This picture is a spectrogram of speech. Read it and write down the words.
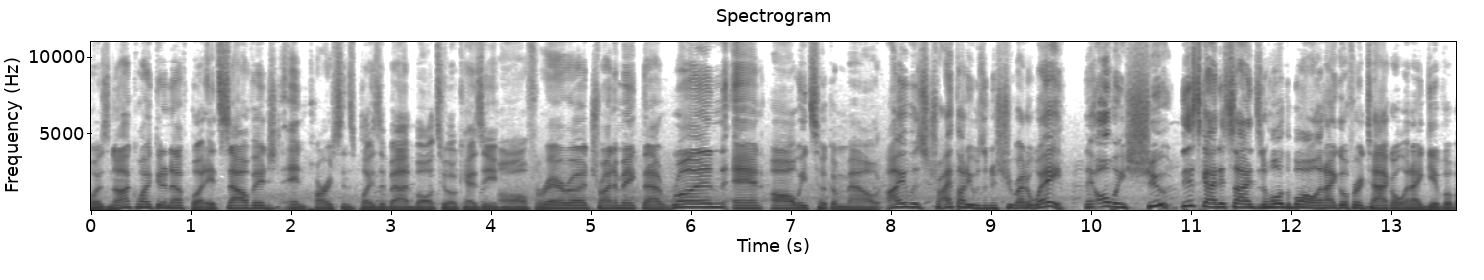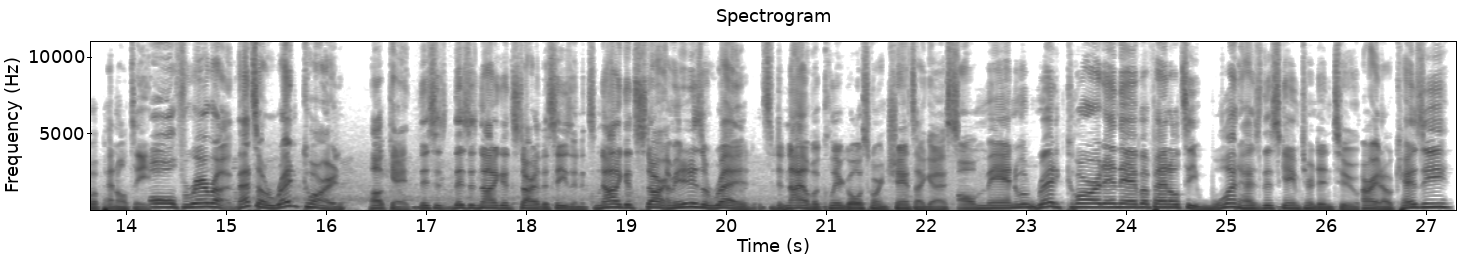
was not quite good enough, but it's salvaged, and Parsons plays a bad ball to Okezi. Oh, Ferreira trying to make that run, and oh, we took him out. I was I thought he was going to shoot right away. They always shoot. This guy decides to hold the ball, and I go for a tackle, and I give up a penalty. Oh, Ferreira, that's a red card. Okay, this is this is not a good start of the season. It's not a good start. I mean, it is a red. It's a denial of a clear goal scoring chance, I guess. Oh man, red card and they have a penalty. What has this game turned into? All right, Okezi,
